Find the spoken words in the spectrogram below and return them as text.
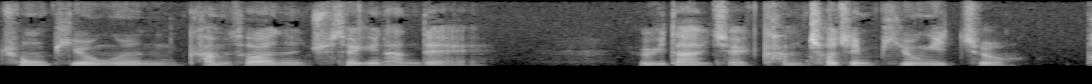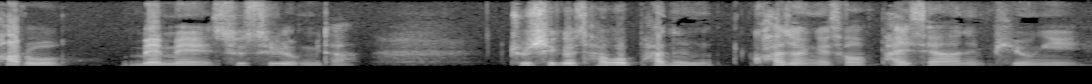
총 비용은 감소하는 추세긴 한데 여기다 이제 감춰진 비용이 있죠. 바로 매매 수수료입니다. 주식을 사고 파는 과정에서 발생하는 비용이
